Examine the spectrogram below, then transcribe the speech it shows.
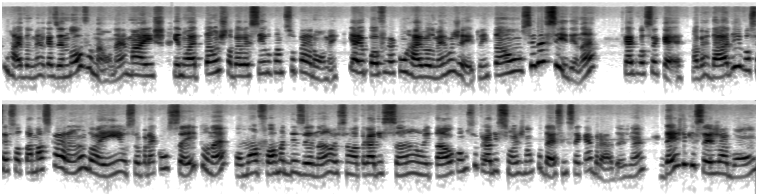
com raiva do mesmo, quer dizer, novo não, né? Mas que não é tão estabelecido quanto Super-Homem. E aí o povo fica com raiva do mesmo jeito. Então se decide, né? Que é que você quer? Na verdade, você só está mascarando aí o seu preconceito, né? Como uma forma de dizer, não, isso é uma tradição e tal, como se tradições não pudessem ser quebradas, né? Desde que seja bom,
